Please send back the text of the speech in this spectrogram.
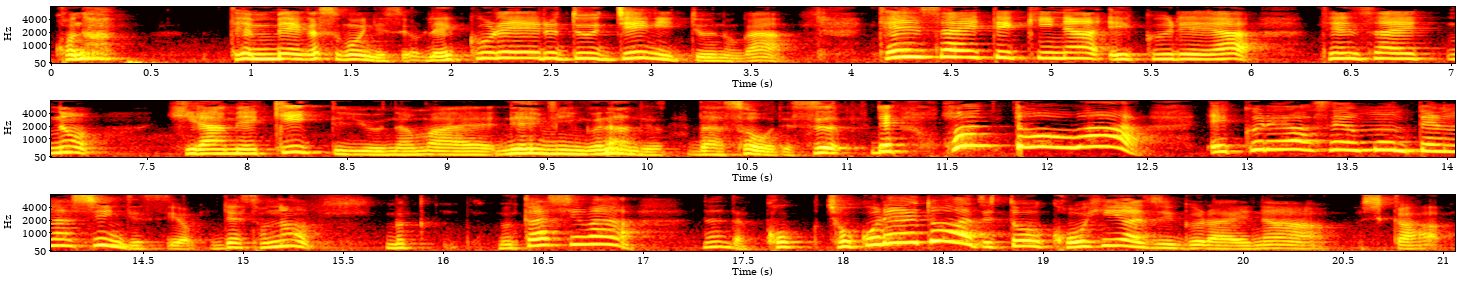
この 店名がすごいんですよ。レクレール・ドゥ・ジェニーっていうのが、天才的なエクレア、天才のひらめきっていう名前、ネーミングなんだそうです。で、本当はエクレア専門店らしいんですよ。で、その、む昔は、なんだこチョコレート味とコーヒー味ぐらいなしか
